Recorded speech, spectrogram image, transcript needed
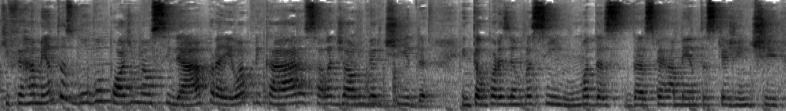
que ferramentas Google pode me auxiliar para eu aplicar a sala de aula uhum. invertida? Então, por exemplo, assim, uma das, das ferramentas que a gente gente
